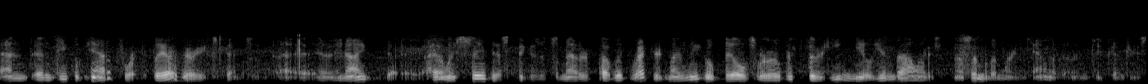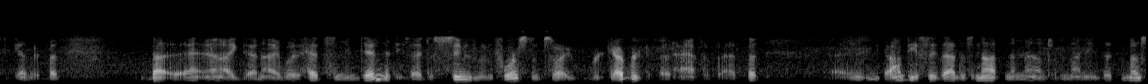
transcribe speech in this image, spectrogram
And, and people can't afford it. They are very expensive. Uh, and I, I only say this because it's a matter of public record. My legal bills were over thirty million dollars. Now, some of them were in Canada and two countries together, but but and I and I had some indemnities. I had to sue to enforce them, so I recovered about half of that. But uh, obviously, that is not an amount of money that most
